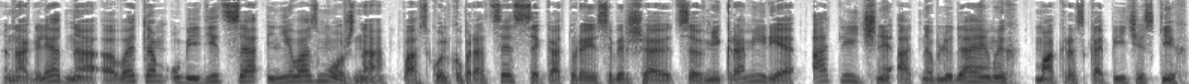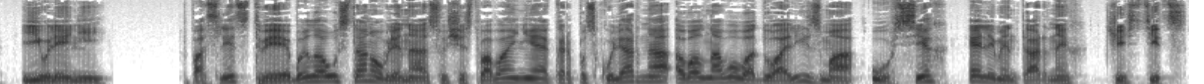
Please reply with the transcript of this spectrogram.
Наглядно в этом убедиться невозможно, поскольку процессы, которые совершаются в микромире, отличны от наблюдаемых макроскопических явлений. Впоследствии было установлено существование корпускулярно-волнового дуализма у всех элементарных частиц.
